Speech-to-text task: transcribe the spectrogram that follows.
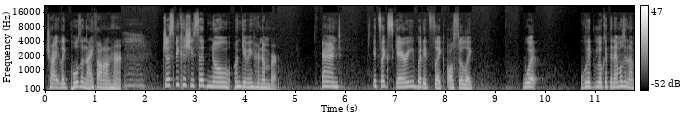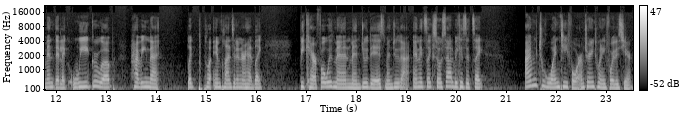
try like pulls a knife out on her, just because she said no on giving her number, and it's like scary, but it's like also like what like lo que tenemos en la mente like we grew up having that like pl- implanted in our head like be careful with men men do this men do that and it's like so sad because it's like i'm 24 i'm turning 24 this year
